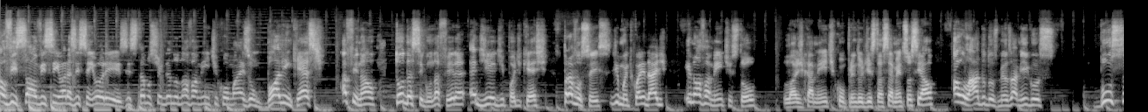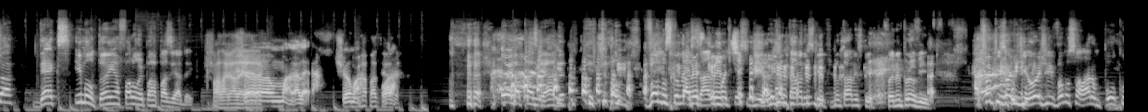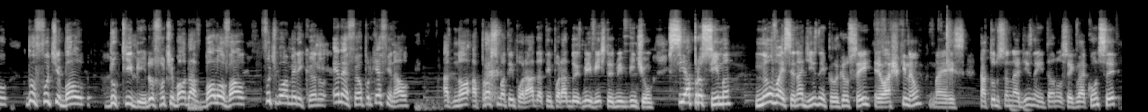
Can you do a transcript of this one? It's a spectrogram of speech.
Salve, salve, senhoras e senhores! Estamos chegando novamente com mais um Bollingcast. Afinal, toda segunda-feira é dia de podcast para vocês de muita qualidade e novamente estou, logicamente, cumprindo o distanciamento social ao lado dos meus amigos Bussa, Dex e Montanha. Fala um oi pra rapaziada aí. Fala, galera. Chama, galera. Chama. Oi, rapaziada. Bora. Oi, rapaziada. Então, vamos Tá começar o script. podcast de hoje. Não tava no script, não tava no script, foi no improviso. No episódio de hoje, vamos falar um pouco do futebol do Kibe, do futebol da bola oval, futebol americano, NFL, porque afinal, a, no- a próxima temporada, a temporada 2020-2021, se aproxima. Não vai ser na Disney, pelo que eu sei. Eu acho que não, mas tá tudo sendo na Disney, então não sei o que vai acontecer.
